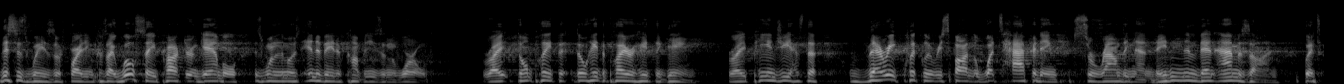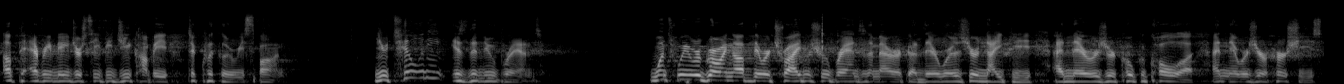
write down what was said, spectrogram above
This is ways they're fighting. Because I will say Procter & Gamble is one of the most innovative companies in the world, right? Don't, play the, don't hate the player, hate the game, right? P&G has to very quickly respond to what's happening surrounding them. They didn't invent Amazon but it's up to every major CPG company to quickly respond. Utility is the new brand. Once we were growing up, there were tried and true brands in America. There was your Nike, and there was your Coca-Cola, and there was your Hershey's.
